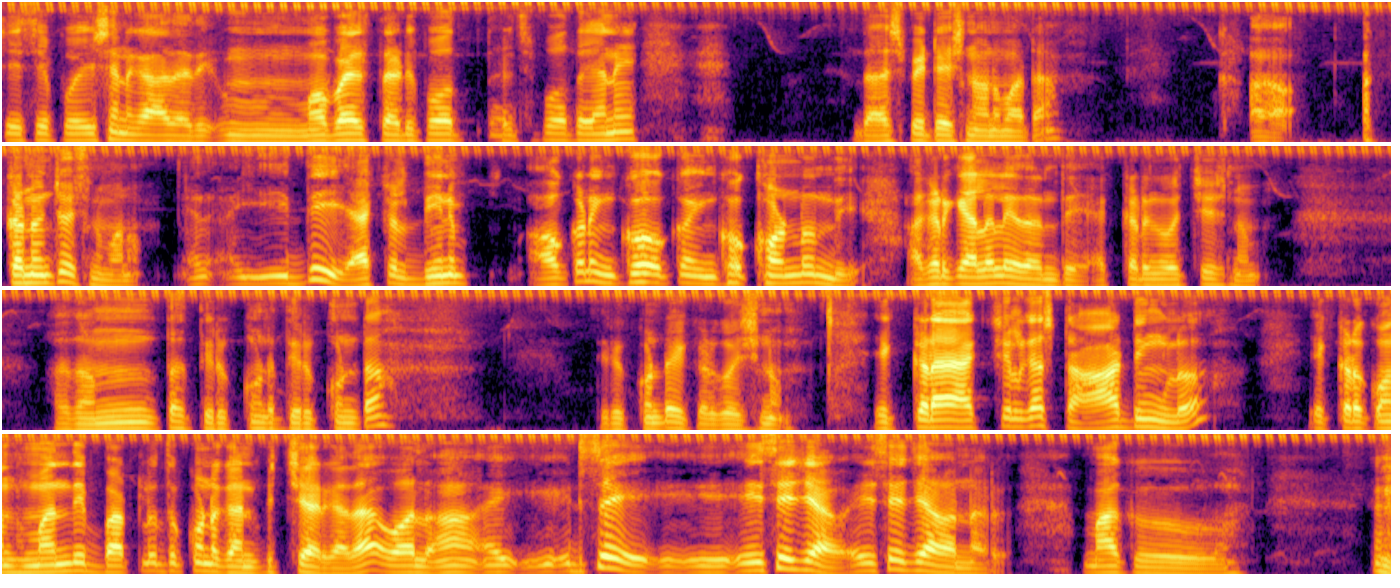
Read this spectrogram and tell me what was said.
చేసే పొజిషన్ కాదు అది. మొబైల్స్ తడిపో తడిచిపోతాయని దాచిపెట్టేసినాం అనమాట అక్కడ నుంచి వచ్చినాం మనం. ఇది యాక్చువల్ దీని అక్కడ ఇంకొక ఇంకో కొండ ఉంది. అక్కడికి వెళ్ళలేదు అంతే. అక్కడికి వచ్చేసినాం. అదంతా తిరుక్కుంటా తిరుక్కుంటా తిరుక్కుంటా ఇక్కడికి వచ్చినాం. ఇక్కడ యాక్చువల్గా స్టార్టింగ్లో ఇక్కడ కొంతమంది బట్టలు ఉతుక్కుండా కనిపించారు కదా. వాళ్ళు ఇట్సే వేసేజా వేసేజా అన్నారు. మాకు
